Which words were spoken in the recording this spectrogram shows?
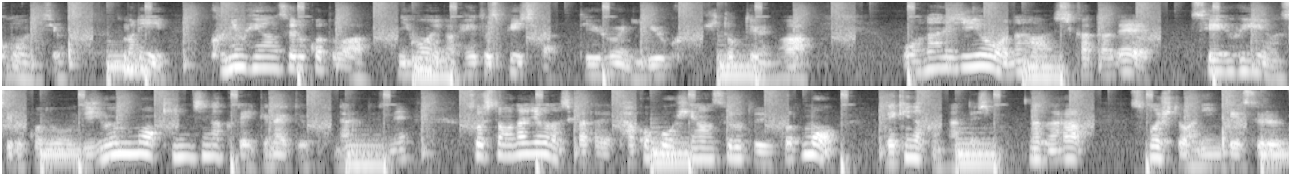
思うんですよ。つまり、国を批判することは日本へのヘイトスピーチだっていうふうに言う人っていうのは、同じような仕方で政府批判することを自分も禁じなくてはいけないということになるんですね。そして同じような仕方で他国を批判するということもできなくなってしまう。なぜなら、その人が認定する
